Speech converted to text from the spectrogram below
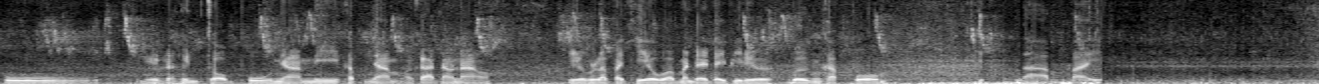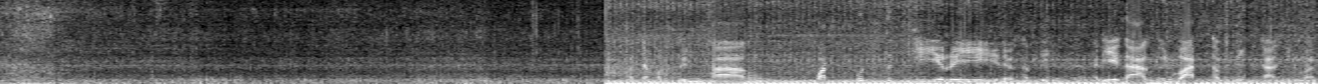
ภูเดี๋ยวเราขึ้นจอมภูย่ามนี้ครับย่ามอากาศหนาวๆเดี๋ยวเราไปเที่ยวว่ามันได้ได้พี่เดือเบิ้งครับผมติดตามไปเราจะมาขึ้น ทางวัดพุทธคีรีนะครับนี่อันนี้ทางขึ้นวัดครับนี่ทางขึ้นวัด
